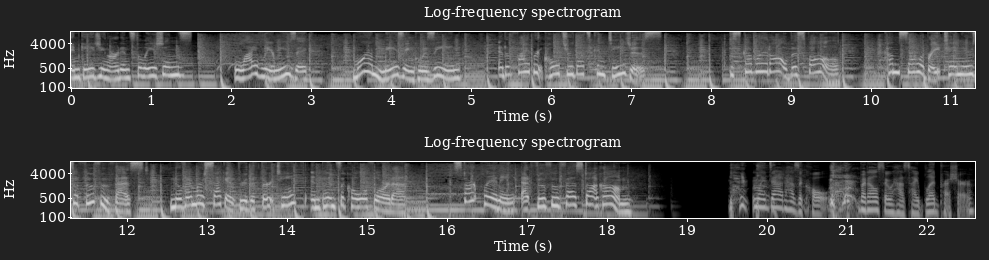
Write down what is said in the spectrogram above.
Engaging art installations, livelier music, more amazing cuisine, and a vibrant culture that's contagious. Discover it all this fall. Come celebrate 10 years of Foo Foo Fest, November 2nd through the 13th in Pensacola, Florida. Start planning at foofoofest.com. My dad has a cold, but also has high blood pressure.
